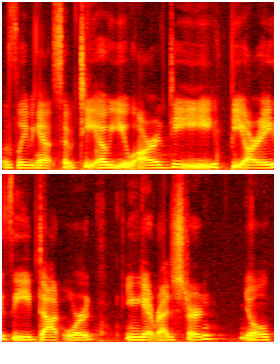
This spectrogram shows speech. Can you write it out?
I was leaving out so T O U R D E B R A Z dot org you can get registered. You'll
